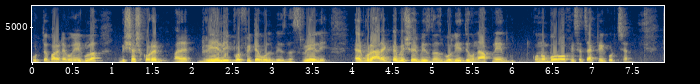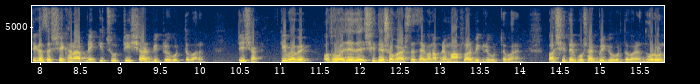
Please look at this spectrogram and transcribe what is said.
করতে পারেন এবং এগুলো, বিশ্বাস করেন মানে রিয়েলি প্রফিটেবল বিজনেস রিয়েলি এরপরে আরেকটা বিষয় বিজনেস বলি, যেমন আপনি কোনো বড় অফিসে চাকরি করছেন, ঠিক আছে? সেখানে আপনি কিছু টি শার্ট বিক্রি করতে পারেন। টি শার্ট কীভাবে? অথবা যে শীতের সময় আসতেছে, এখন আপনি মাফলার বিক্রি করতে পারেন বা শীতের পোশাক বিক্রি করতে পারেন। ধরুন,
